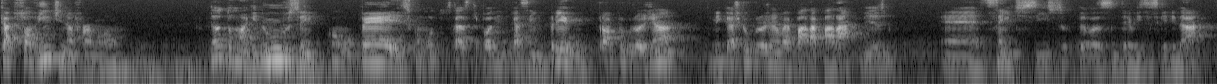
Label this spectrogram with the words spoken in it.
Cabe só 20 na Fórmula 1. Tanto o Magnussen, como o Pérez, como outros caras que podem ficar sem emprego, o próprio Grosjean, também que eu acho que o Grosjean vai parar, parar mesmo. É, Sente-se isso pelas entrevistas que ele dá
